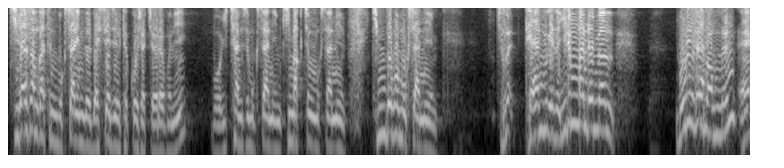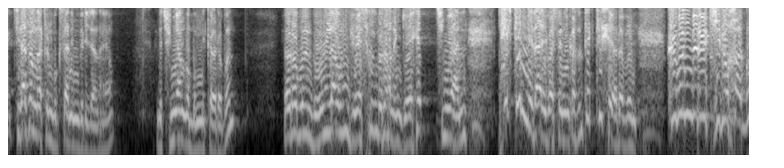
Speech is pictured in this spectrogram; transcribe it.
기라성 같은 목사님들 메시지를 듣고 오셨죠, 여러분이? 뭐 이찬수 목사님, 김학정 목사님, 김동호 목사님. 정말 대한민국에서 이름만 들면 모르는 사람 없는 예? 기라성 같은 목사님들이잖아요. 근데 중요한 건 뭡니까, 여러분? 여러분은 놀라운 교회 성도라는 게 중요한 팩트입니다. 이것은 이것은 팩트예요, 여러분. 그분들을 기도하고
